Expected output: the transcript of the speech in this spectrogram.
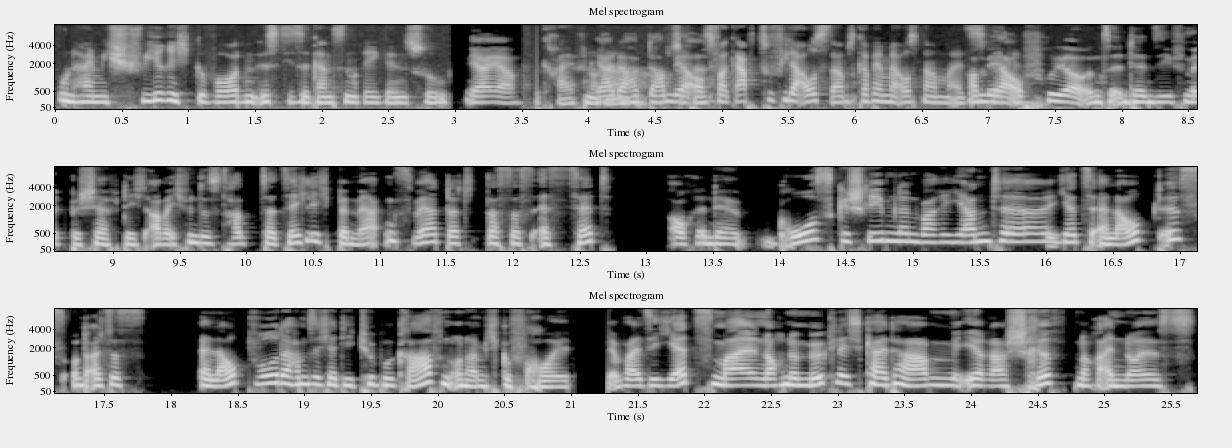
unheimlich schwierig geworden ist, diese ganzen Regeln zu ja, ja, begreifen. Ja, da- da haben wir auch- Es gab zu viele Ausnahmen. Es gab ja mehr Ausnahmen als haben wir ja auch früher uns intensiv mit beschäftigt. Aber ich finde es ta- tatsächlich bemerkenswert, dass, dass das SZ auch in der groß geschriebenen Variante jetzt erlaubt ist. Und als es erlaubt wurde, haben sich ja die Typografen unheimlich gefreut, weil sie jetzt mal noch eine Möglichkeit haben, ihrer Schrift noch ein neues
